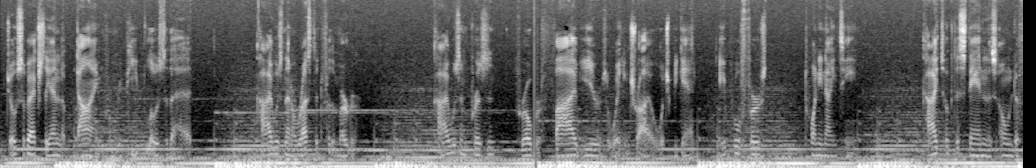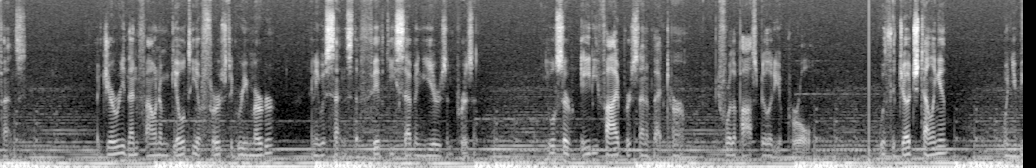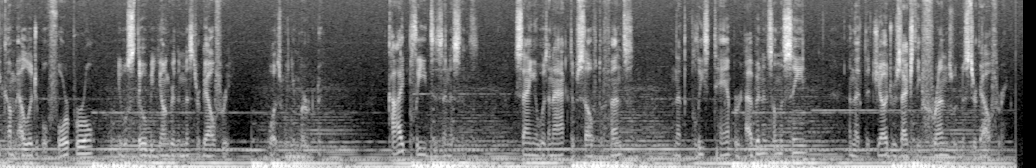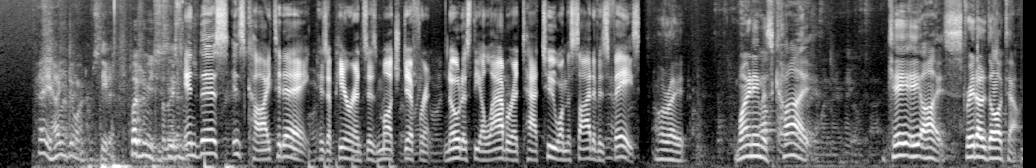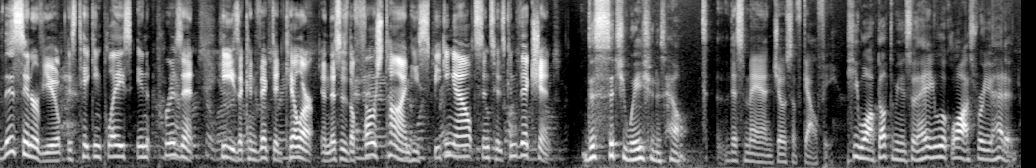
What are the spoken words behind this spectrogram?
Joseph actually ended up dying to the head. Kai was then arrested for the murder. Kai was in prison for over five years awaiting trial, which began April 1st, 2019. Kai took the stand in his own defense. A jury then found him guilty of first degree murder, and he was sentenced to 57 years in prison. He will serve 85% of that term before the possibility of parole. With the judge telling him, when you become eligible for parole, you will still be younger than Mr. Galfrey was when you murdered him. Kai pleads his innocence, saying it was an act of self defense and that the police tampered evidence on the scene and that the judge was actually friends with Mr. Galfrey. Hey, how you doing? I'm Steven. Pleasure to meet you, Steven. And this is Kai today. His appearance is much different. Notice the elaborate tattoo on the side of his face. All right. My name is Kai. K A I, straight out of Dogtown. This interview is taking place in prison. He's a convicted killer, and this is the first time he's speaking out since his conviction. This situation is hell. This man, Joseph Galfy. He walked up to me and said, Hey, you look lost. Where are you headed?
